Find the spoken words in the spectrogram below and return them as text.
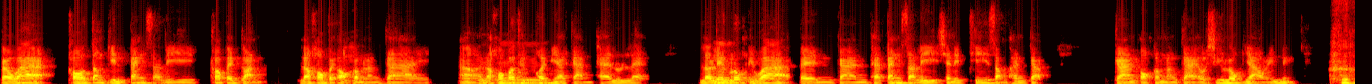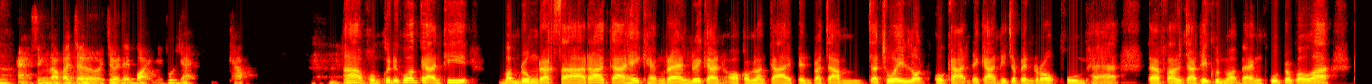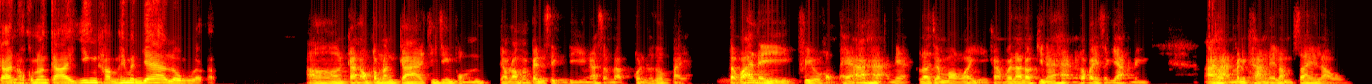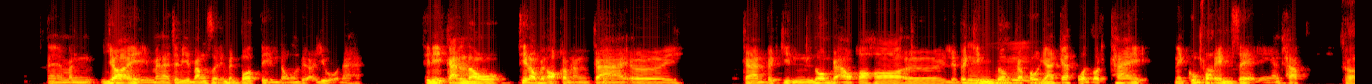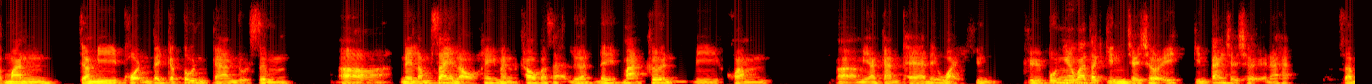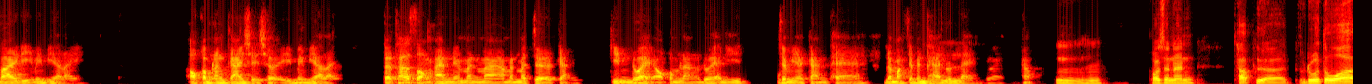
แปลว่าเขาต้องกินแป้งสาลีเข้าไปก่อน แล้วเขาไปออกกำลังกายอ่าแล้วเขาก็ถึงค่อยมีอาการแพ้รุนแรง เราเรียกโรคนี้ว่าเป็นการแพ้แป้งสาลีชนิดที่สัมพันธ์กับการออกกำลังกายเอาชื่อโรคยาวนิดนึงอ่าซึ่งเราก็เจอเจอได้บ่อยในผู้ใหญ่ครับอ่าผมก็นึกว่าการที่บำรุงรักษาร่างกายให้แข็งแรงด้วยการออกกำลังกายเป็นประจำจะช่วยลดโอกาสในการที่จะเป็นโรคภูมิแพ้ แต่ฟังจากที่คุณหมอแบงค์พูดปรากฏว่าการออกกำลังกายยิ่งทำให้มันแย่ลงเหรอครับการออกกำลังกายจริง ๆ ผมยอมรับมันเป็นสิ่งดีนะสำหรับคนทั่วไป แต่ว่าในฟิลของแพ้อาหารเนี่ยเราจะมองว่าอย่างนี้ครับ เวลาเรากินอาหารเข้าไปสักอย่างหนึ่งอาหารมันค้างในลำไส้เราเออมันย่อยมันอาจจะมีบางส่วนที่เป็นโปรตีนหลงเหลืออยู่นะฮะทีนี้การเราที่เราไปออกกำลังกายเอ่ยการไปกินร่วมกับแอลกอฮอล์เอ่ยหรือไปกินร่วมกับพวกยาแก้ปวดลดไข้ในกลุ่มพวกเอนเซดอย่างเงี้ยครับ มันจะมีผลไปกระตุ้นการดูดซึมในลำไส้เราให้มันเข้ากระแสเลือดได้มากขึ้น มีความมีอาการแพ้ได้ไวขึ้น คือพูดง่ายว่าถ้ากินเฉยๆกินแป้งเฉยๆนะฮะสบายดีไม่มีอะไร ออกกำลังกายเฉยๆไม่มีอะไร แต่ถ้าสองอันเนี่ยมันมามันมาเจอกัน กินด้วยออกกำลังด้วยอันนี้จะมีอาการแพ้แล้วมักจะเป็นแพ้รุนแรงด้วยครับ อืมเพราะฉะนั้นถ้าเผื่อรู้ตัวว่า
